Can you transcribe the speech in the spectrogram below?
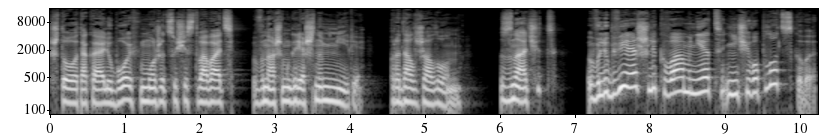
что такая любовь может существовать в нашем грешном мире, продолжал он. Значит, в любви Эшли к вам нет ничего плотского,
